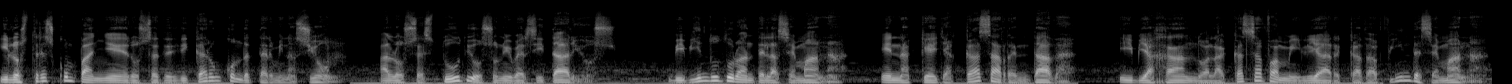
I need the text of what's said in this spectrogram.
y los tres compañeros se dedicaron con determinación a los estudios universitarios, viviendo durante la semana en aquella casa rentada y viajando a la casa familiar cada fin de semana.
